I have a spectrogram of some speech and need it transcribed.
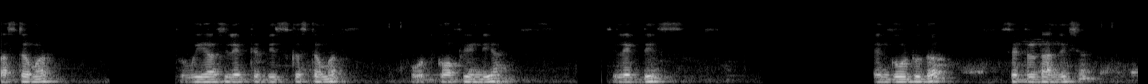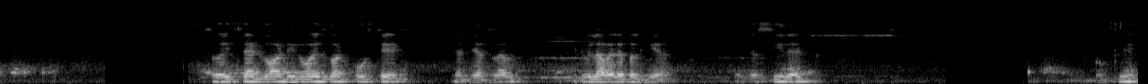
customer. So we have selected this customer, Fort Coffee India. Select this. Then go to the settle transaction. So if that got invoice got posted, that journal, it will available here. So just see that. Okay,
